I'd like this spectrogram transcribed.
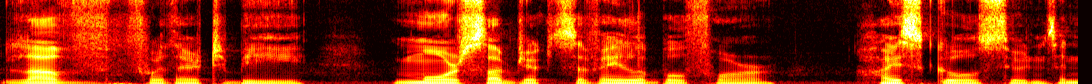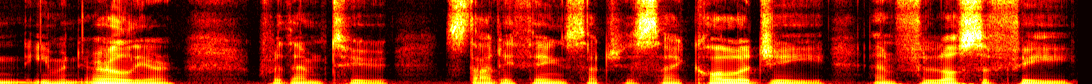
love for there to be more subjects available for high school students and even earlier for them to study things such as psychology and philosophy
